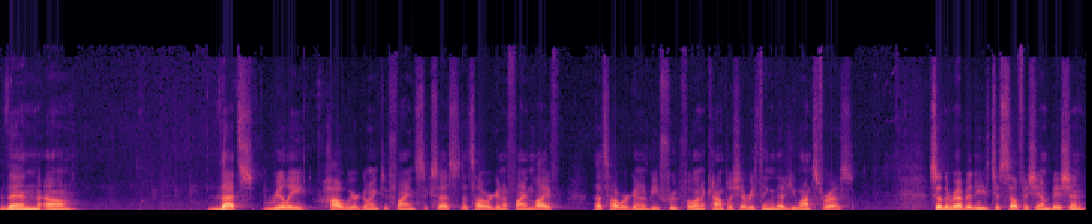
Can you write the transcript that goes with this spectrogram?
then um, that's really how we're going to find success. That's how we're going to find life. That's how we're going to be fruitful and accomplish everything that He wants for us. So, the remedy to selfish ambition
